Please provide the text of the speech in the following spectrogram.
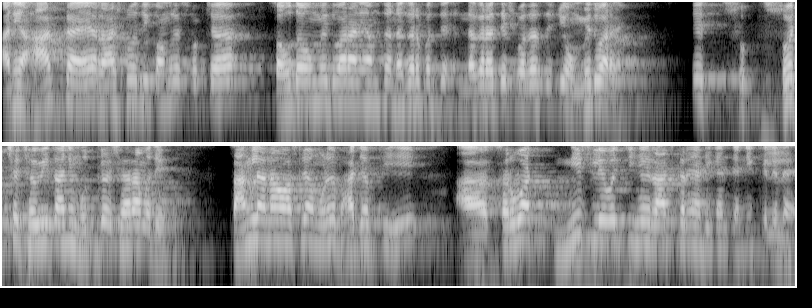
आणि आज काय राष्ट्रवादी काँग्रेस पक्ष चौदा उमेदवार आणि आमचा नगर नगराध्यक्ष पदाचे जे उमेदवार आहे ते स्व- स्वच्छ छवीत आणि मुदखेड शहरामध्ये चांगलं नाव असल्यामुळे भाजपची ही सर्वात नीच लेवलची हे राजकारण या ठिकाणी त्यांनी केलेलं आहे.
